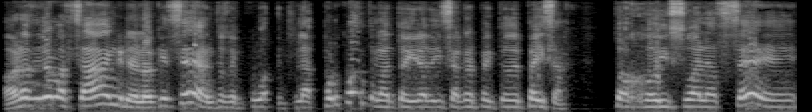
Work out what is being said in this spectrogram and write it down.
Ahora se llama sangre, lo que sea. Entonces, ¿por cuánto la Toira dice al respecto del paisaje? Tojo hizo a la C.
